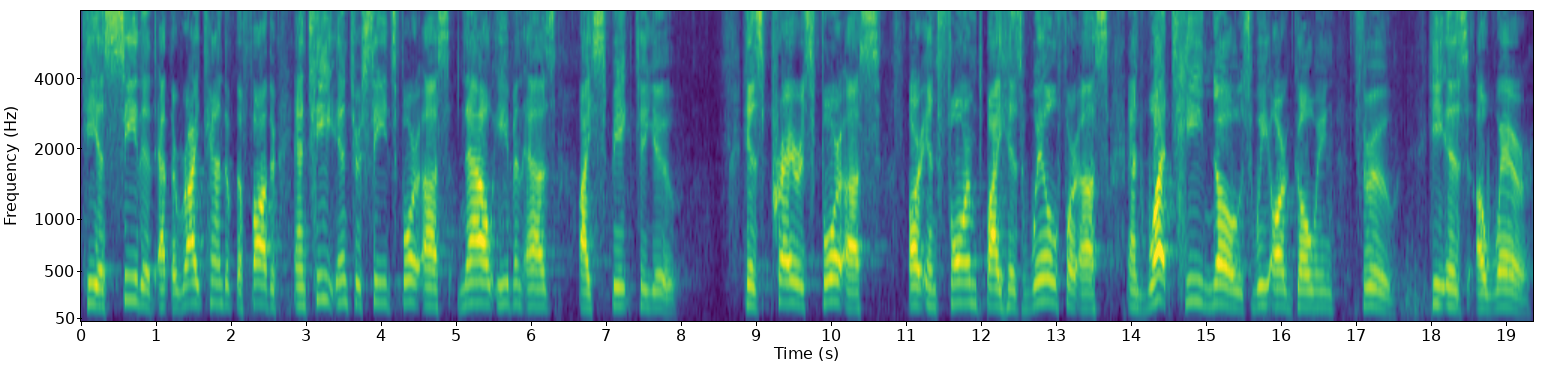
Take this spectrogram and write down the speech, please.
He is seated at the right hand of the Father, and he intercedes for us now, even as I speak to you. His prayers for us are informed by His will for us and what He knows we are going through. He is aware.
